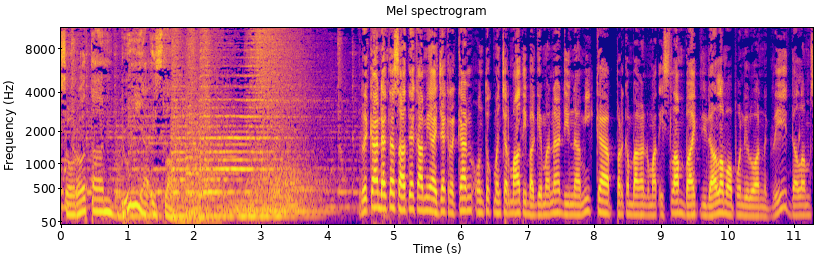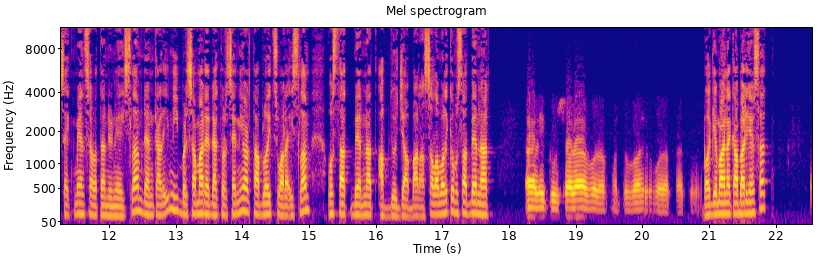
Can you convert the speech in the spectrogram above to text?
Sorotan Dunia Islam. Rekan Dakta saatnya kami ajak rekan untuk mencermati bagaimana dinamika perkembangan umat Islam baik di dalam maupun di luar negeri dalam segmen Sorotan Dunia Islam dan kali ini bersama redaktur senior tabloid Suara Islam Ustadz Bernard Abdul Jabbar. Assalamualaikum Ustadz Bernard. Waalaikumsalam warahmatullahi wabarakatuh. Bagaimana kabarnya Ustadz?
